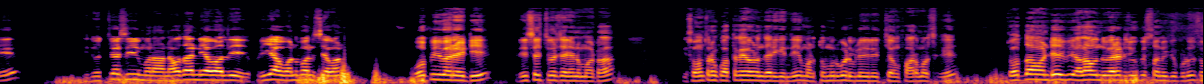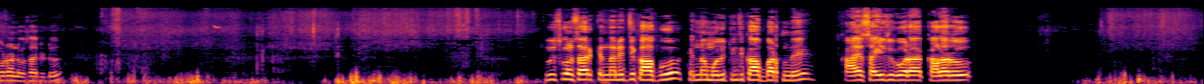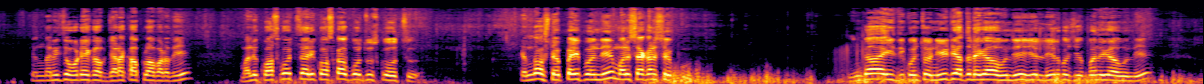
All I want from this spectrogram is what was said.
అండి. ఇది వచ్చేసి మన నవధాన్య వాళ్ళది Priya one one seven OP variety research version అనమాట ఈ సంవత్సరం కొత్తగా ఇవ్వడం జరిగింది. మన తుమ్మురుగూడ విలేజ్లో ఇచ్చాము ఫార్మర్స్కి. చూద్దామండి ఎలా ఉంది వెరైటీ చూపిస్తాం మీకు ఇప్పుడు. చూడండి ఒకసారి ఇటు. చూసుకోండి సార్ కింద నుంచి కాపు కింద మొదటి నుంచి కాపు పడుతుంది. కాయ సైజు కూడా కలరు కింద నుంచి ఒకటే కాపు జడ కాపులా పడది. మళ్ళీ కొసకొచ్చేసరికి కొసకాపు కాపు చూసుకోవచ్చు. కింద ఒక స్టెప్ అయిపోయింది మళ్ళీ సెకండ్ స్టెప్ ఇంకా ఇది కొంచెం నీటి ఎత్తడిగా ఉంది నీళ్ళు నీళ్ళు కొంచెం ఇబ్బందిగా ఉంది.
